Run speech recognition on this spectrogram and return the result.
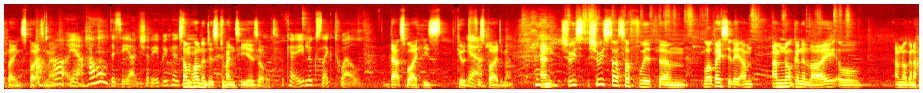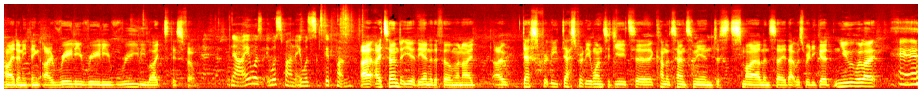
playing Spider-Man. Oh yeah. How old is he actually? Because Tom Holland is 20 years old. Okay, he looks like twelve. That's why he's good Yeah. for Spider-Man. And should we should we start off with? Um, well, basically, I'm I'm not going to lie or I'm not going to hide anything. I really, really, really liked this film. No, it was it was fun. It was good fun. I, I turned at you at the end of the film, and I, I desperately, desperately wanted you to kind of turn to me and just smile and say that was really good. And you were like, eh,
